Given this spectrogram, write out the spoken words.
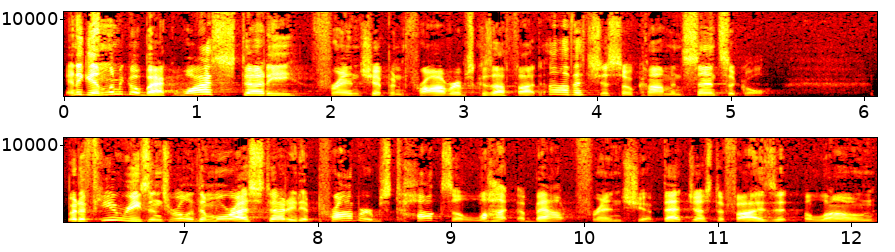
And again, let me go back. Why study friendship and Proverbs? Because I thought, oh, that's just so commonsensical. But a few reasons, really, the more I studied it, Proverbs talks a lot about friendship. That justifies it alone.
